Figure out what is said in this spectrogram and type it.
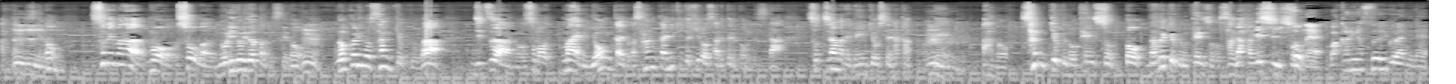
あったんですけど、それはもうショーはノリノリだったんですけど、うん。うん残りの3曲は実はあのその前の4回とか3回にきっと披露されてると思うんですがそちらまで勉強してなかったので、うんあの3曲のテンションと7曲のテンションの差が激しいそうね。分かりやすいぐらいにね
